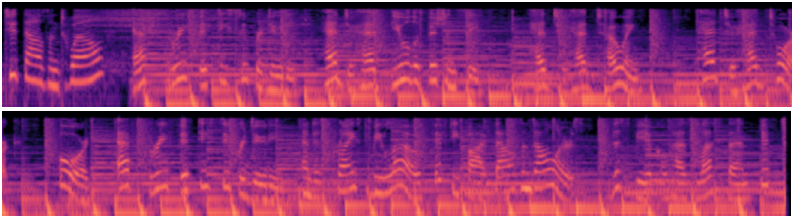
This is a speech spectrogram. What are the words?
The 2012 F-350 Super Duty. Head-to-head fuel efficiency, head-to-head towing, head-to-head torque. Ford F-350 Super Duty and is priced below $55,000. This vehicle has less than 50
